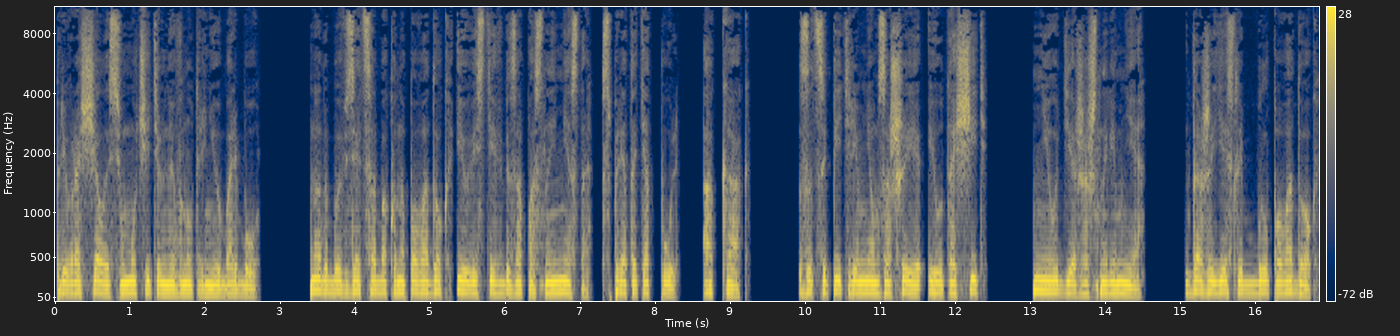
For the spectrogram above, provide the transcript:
превращалась в мучительную внутреннюю борьбу. Надо бы взять собаку на поводок и увести в безопасное место, спрятать от пуль. А как? Зацепить ремнем за шею и утащить? Не удержишь на ремне. Даже если б был поводок,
